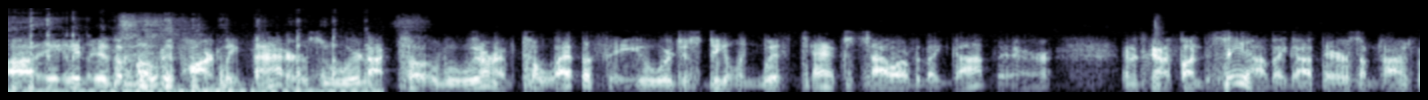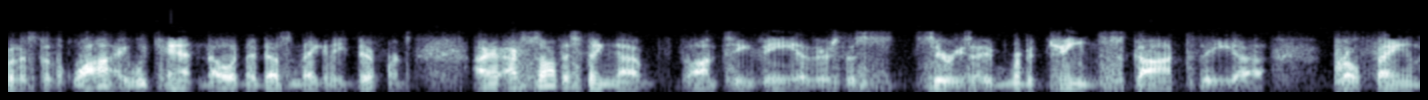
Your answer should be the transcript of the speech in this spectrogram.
uh, it, it, the motive hardly matters. We're not. we don't have telepathy. We're just dealing with texts, however they got there and it's kind of fun to see how they got there sometimes, but as to the why, we can't know it, and it doesn't make any difference. I, I saw this thing uh, on TV. Uh, there's this series. I remember Gene Scott, the uh, profane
